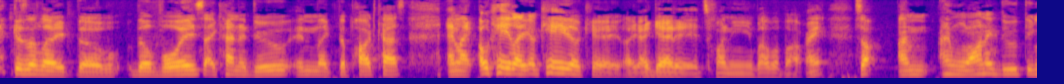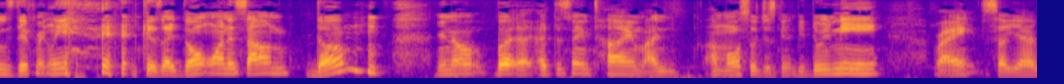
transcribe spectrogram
because of like the the voice i kind of do in like the podcast. And like okay like okay okay like i get it. It's funny blah blah blah right? So i'm i want to do things differently because i don't want to sound dumb you know? But at the same time i'm I'm also just gonna be doing me, right? So yeah,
